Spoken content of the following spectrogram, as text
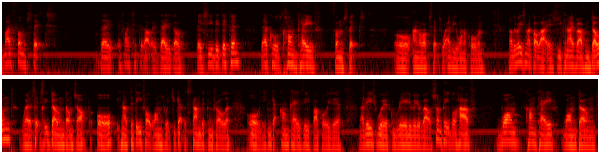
My thumbsticks they if I tip it that way there you go. They see they dip in? They're called concave thumbsticks or analog sticks whatever you want to call them now the reason I got that is you can either have them domed, where it's literally domed on top, or you can have the default ones which you get with standard controller, or you can get concave, these bad boys here. Now these work really, really well. Some people have one concave, one domed.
